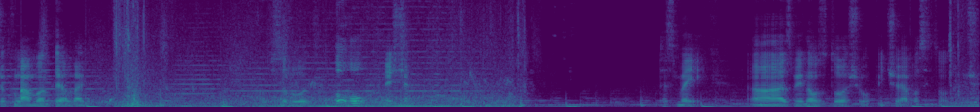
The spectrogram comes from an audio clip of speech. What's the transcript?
Nagyon sok ruhám van, tényleg. Abszolút. Ó, oh, ó, oh, nézd. Ez melyik? Ah, ez még nem az utolsó, azt hittem az utolsó.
